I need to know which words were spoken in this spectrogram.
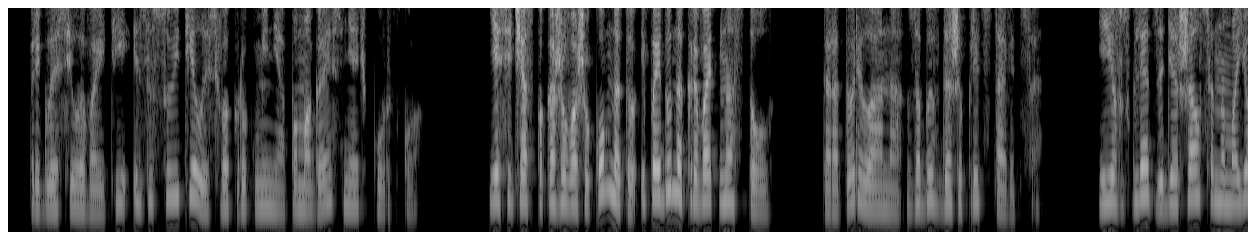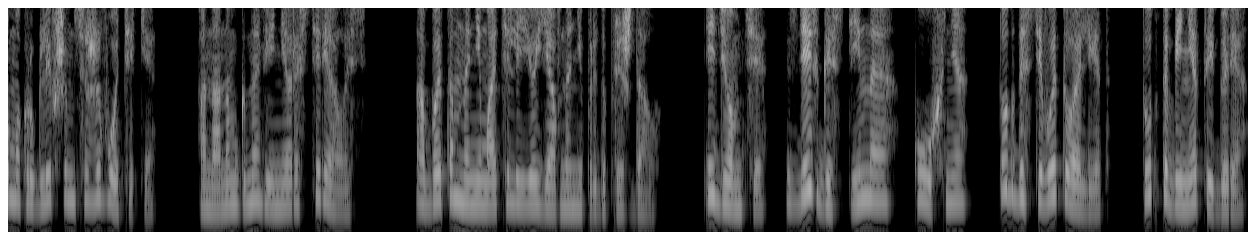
— пригласила войти и засуетилась вокруг меня, помогая снять куртку. «Я сейчас покажу вашу комнату и пойду накрывать на стол», — тараторила она, забыв даже представиться. Ее взгляд задержался на моем округлившемся животике. Она на мгновение растерялась. Об этом наниматель ее явно не предупреждал. «Идемте. Здесь гостиная, кухня, тут гостевой туалет, тут кабинет Игоря».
